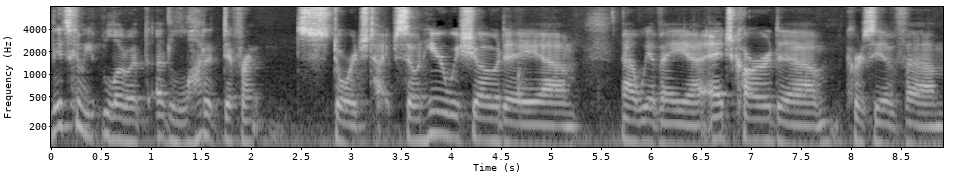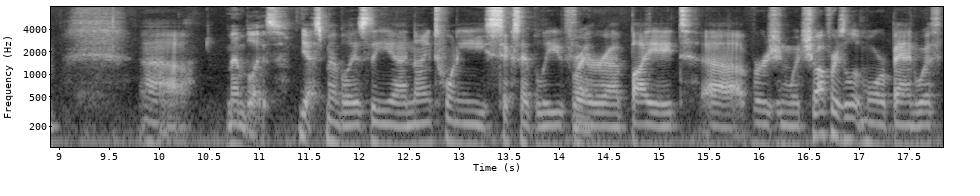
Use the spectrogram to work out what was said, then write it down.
it's going to be loaded with a lot of different storage types. So in here we showed a, um, uh, we have a uh, Edge card, um, courtesy of. Um, uh, Memblaze. Yes, Memblaze, the uh, 926, I believe, Right. or uh, by 8 uh, version, which offers a little more bandwidth.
